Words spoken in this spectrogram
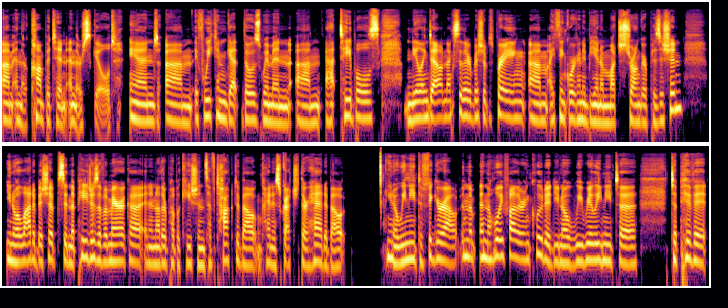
um, and they're competent and they're skilled. And um, if we can get those women um, at tables kneeling down next to their bishops praying um, i think we're going to be in a much stronger position. You know a lot of bishops in the pages of america and in other publications have talked about and kind of scratched their head about you know we need to figure out and the and the holy father included you know we really need to to pivot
